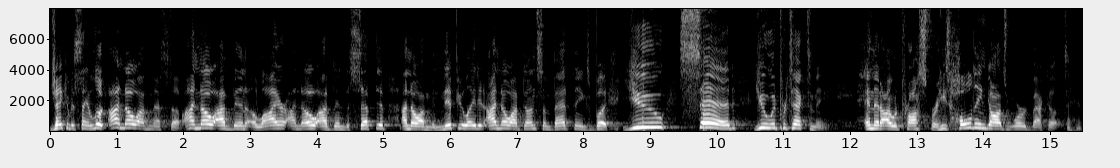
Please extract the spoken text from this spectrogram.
Jacob is saying, Look, I know I've messed up. I know I've been a liar. I know I've been deceptive. I know I've manipulated. I know I've done some bad things. But you said you would protect me and that I would prosper. He's holding God's word back up to him.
